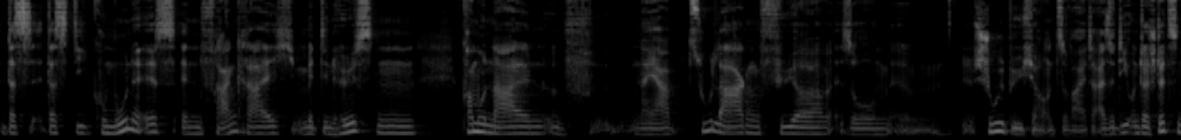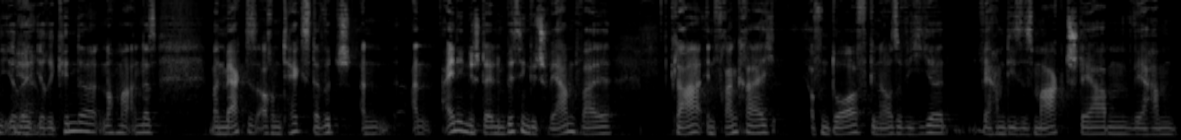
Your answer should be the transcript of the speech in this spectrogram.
dass, dass die Kommune ist in Frankreich mit den höchsten kommunalen, naja, Zulagen für so ähm, Schulbücher und so weiter. Also die unterstützen ihre, ja. ihre Kinder nochmal anders. Man merkt es auch im Text, da wird an, an einigen Stellen ein bisschen geschwärmt, weil klar, in Frankreich auf dem Dorf, genauso wie hier, wir haben dieses Marktsterben, wir haben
